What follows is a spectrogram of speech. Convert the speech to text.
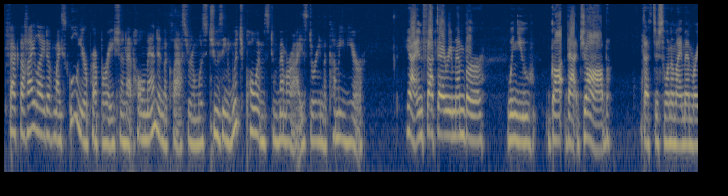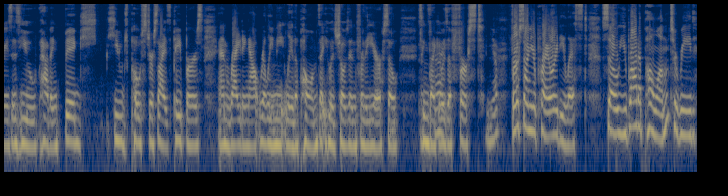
In fact, the highlight of my school year preparation at home and in the classroom was choosing which poems to memorize during the coming year. Yeah, in fact, I remember when you got that job, that's just one of my memories is you having big huge poster sized papers and writing out really neatly the poems that you had chosen for the year. So it seemed like right. it was a first. Yep. First on your priority list. So you brought a poem to read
